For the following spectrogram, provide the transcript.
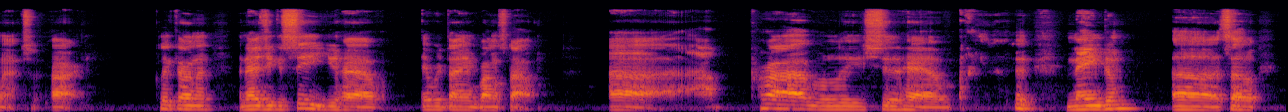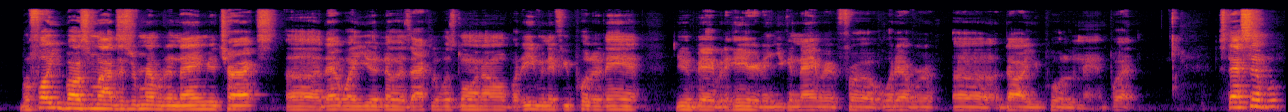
Lantern. All right. Click on it. And as you can see, you have everything bounced out. Uh, I probably should have named them. Uh, so before you bounce them out, just remember to name your tracks. Uh, that way you'll know exactly what's going on. But even if you put it in, you'll be able to hear it and you can name it for whatever uh, DAW you pull it in. But it's that simple.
